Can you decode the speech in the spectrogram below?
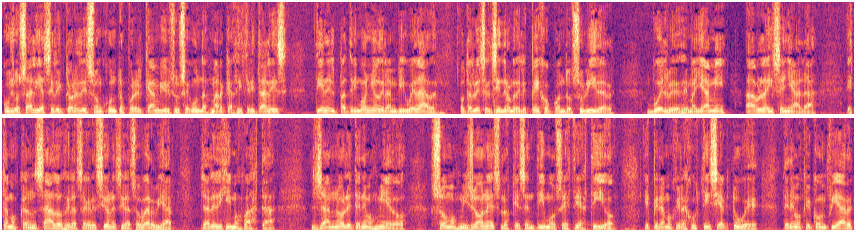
cuyos alias electorales son Juntos por el Cambio y sus segundas marcas distritales, tiene el patrimonio de la ambigüedad, o tal vez el síndrome del espejo cuando su líder vuelve desde Miami, habla y señala Estamos cansados de las agresiones y la soberbia. Ya le dijimos basta. Ya no le tenemos miedo. Somos millones los que sentimos este hastío. Esperamos que la justicia actúe. Tenemos que confiar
